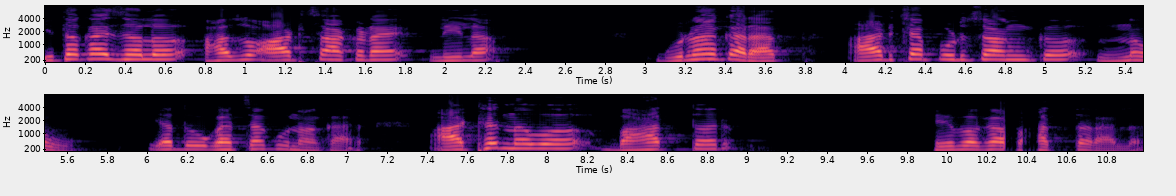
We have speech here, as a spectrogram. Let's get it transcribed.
इथं काय झालं? हा जो आठचा आकडा आहे लिहिला. गुणाकारात आठच्या पुढचा अंक नऊ या दोघाचा गुणाकार. आठ नव बहात्तर हे बघा बहात्तर आलं.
